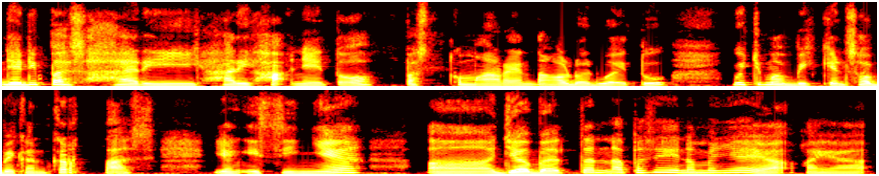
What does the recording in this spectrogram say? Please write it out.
jadi pas hari hari haknya itu pas kemarin tanggal 22 itu gue cuma bikin sobekan kertas yang isinya uh, jabatan apa sih namanya ya? Kayak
